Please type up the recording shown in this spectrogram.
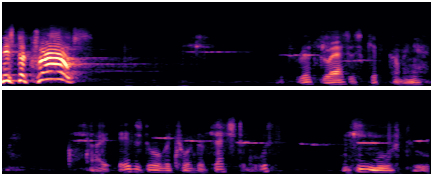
Mr. Kraus! The red glasses kept coming at me. I edged over toward the vegetables, and he moved too.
